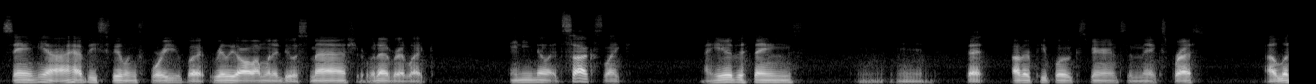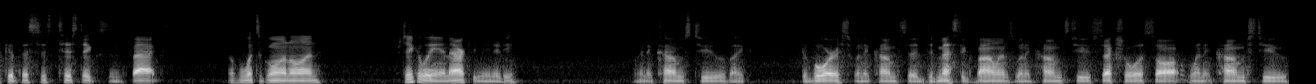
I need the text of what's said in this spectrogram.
saying, yeah, I have these feelings for you, but really all I want to do is smash or whatever. Like, and you know, it sucks. Like, I hear the things and, and that other people experience and they express. I look at the statistics and facts of what's going on, particularly in our community, when it comes to like divorce, when it comes to domestic violence, when it comes to sexual assault, when it comes to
